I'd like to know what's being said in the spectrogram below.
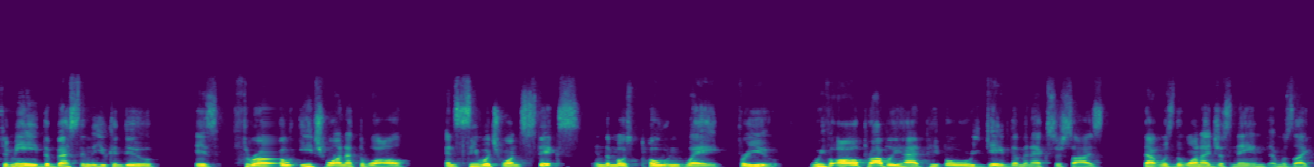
to me, the best thing that you can do is throw each one at the wall and see which one sticks in the most potent way for you. We've all probably had people where we gave them an exercise that was the one I just named and was like,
